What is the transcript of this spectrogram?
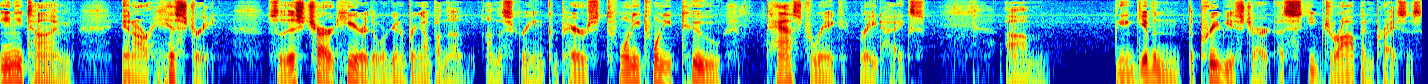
any time in our history. So this chart here that we're going to bring up on the on the screen compares 2022 past rate rate hikes. Um, and given the previous chart, a steep drop in prices.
